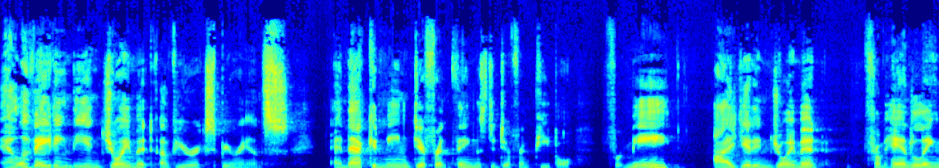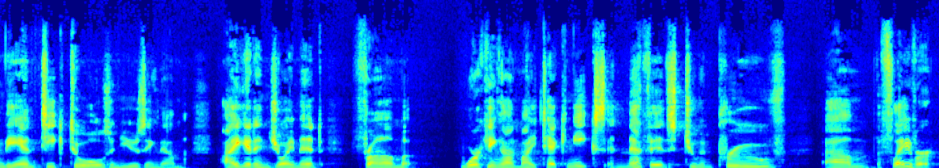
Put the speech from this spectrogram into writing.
Elevating the enjoyment of your experience. And that can mean different things to different people. For me, I get enjoyment from handling the antique tools and using them. I get enjoyment from working on my techniques and methods to improve um, the flavor,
